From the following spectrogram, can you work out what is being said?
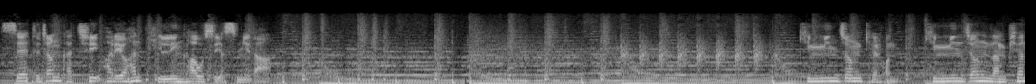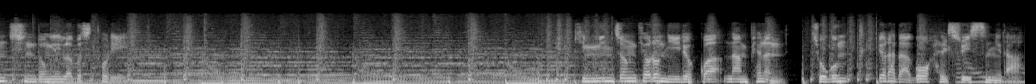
세트장 같이 화려한 힐링하우스였습니다. 김민정 결혼, 김민정 남편 신동일 러브스토리 김민정 결혼 이력과 남편은 조금 특별하다고 할 수 있습니다.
